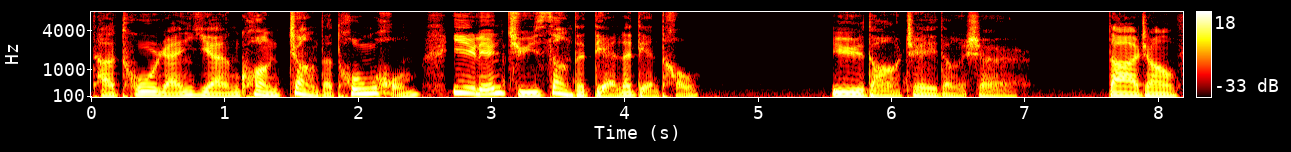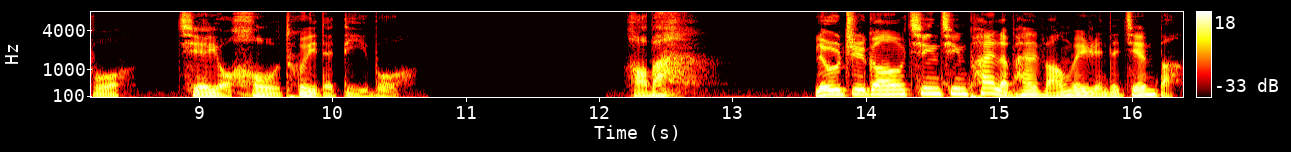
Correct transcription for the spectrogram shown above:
他突然眼眶涨得通红，一脸沮丧的点了点头。遇到这等事儿，大丈夫且有后退的地步。好吧，刘志高轻轻拍了拍王维仁的肩膀，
